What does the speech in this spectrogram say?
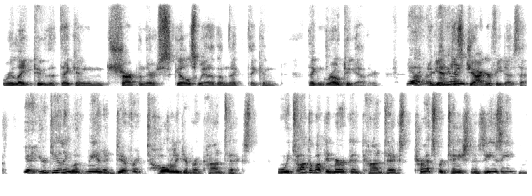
relate to that they can sharpen their skills with and that they can they can grow together yeah. Again, dealing, just geography does that. Yeah, you're dealing with me in a different, totally different context. When we talk about the American context, transportation is easy, hmm.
